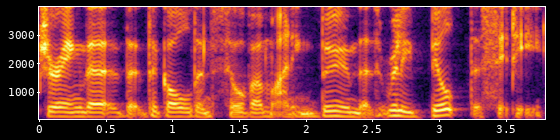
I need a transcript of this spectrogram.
during the, the, the, gold and silver mining boom that really built the city.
